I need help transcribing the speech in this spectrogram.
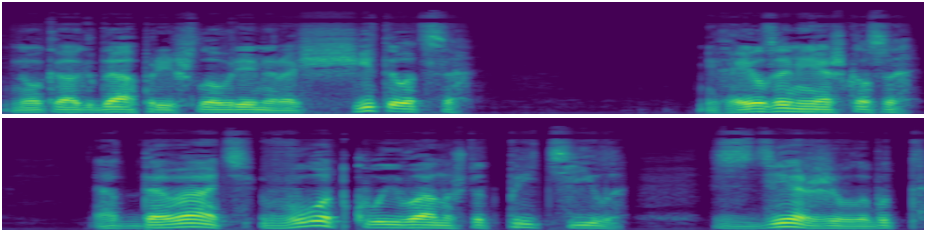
Но когда пришло время рассчитываться, Михаил замешкался — Отдавать водку Ивану что-то притило, сдерживало, будто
